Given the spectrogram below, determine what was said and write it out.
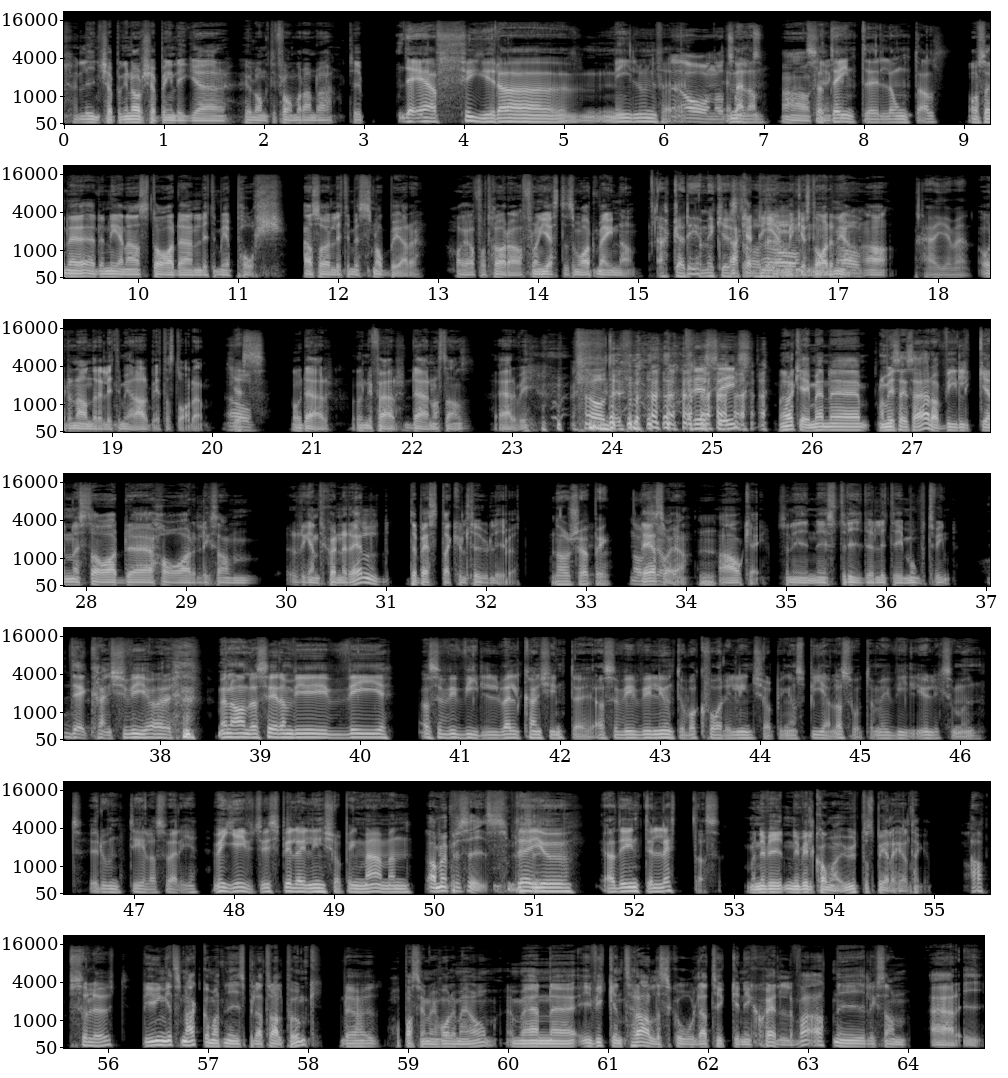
Linköping och Norrköping ligger hur långt ifrån varandra? Typ? Det är fyra mil ungefär Ja, något emellan. sånt. Ja, Så okej, att det är inte långt alls. Och sen är den ena staden lite mer posh, alltså lite mer snobbigare. Har jag fått höra från gäster som har varit med innan. Akademikerstaden. Akademikerstaden, ja. Ja. ja. Jajamän. Och den andra är lite mer arbetarstaden. Yes. Och där, ungefär där någonstans är vi. Ja, typ. Precis. Men okej, men eh, om vi säger så här då. Vilken stad eh, har liksom rent generellt det bästa kulturlivet? Norrköping. Det är så ja. Mm. Ja, okej. Så ni, ni strider lite i motvind. Det kanske vi gör. Men å andra sidan, vi, vi, alltså vi vill väl kanske inte. Alltså vi vill ju inte vara kvar i Linköping och spela så, utan vi vill ju liksom runt, runt i hela Sverige. Men givetvis spela i Linköping med, men Ja, men precis. det är precis. ju ja, det är inte lätt alltså. Men ni vill, ni vill komma ut och spela helt enkelt. Absolut. Det är ju inget snack om att ni spelar trallpunk. Det hoppas jag ni håller med om. Men eh, i vilken trallskola tycker ni själva att ni liksom är i?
